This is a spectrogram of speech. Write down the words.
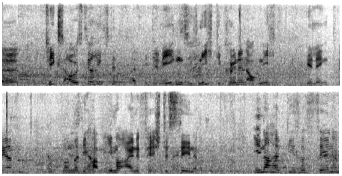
äh, fix ausgerichtet, also die bewegen sich nicht, die können auch nicht gelenkt werden, sondern die haben immer eine feste Szene. Innerhalb dieser Szene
